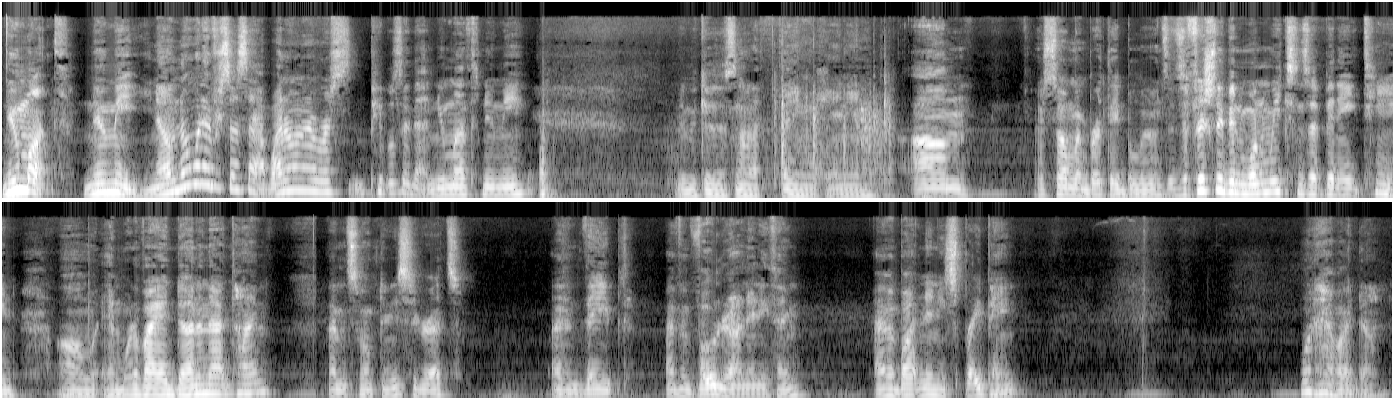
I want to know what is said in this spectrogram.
new month, new me. You know, no one ever says that. Why don't ever people say that? New month, new me. Maybe because it's not a thing, Canyon. Um, I saw my birthday balloons. It's officially been one week since I've been 18. Um, and what have I done in that time? I haven't smoked any cigarettes. I haven't vaped. I haven't voted on anything. I haven't bought any spray paint. What have I done?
